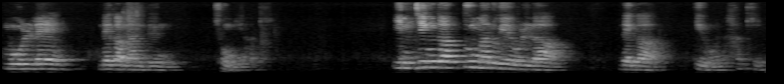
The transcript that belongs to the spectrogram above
몰래 내가 만든 종이하기. 임진각 두마루에 올라 내가 띄운 하기.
